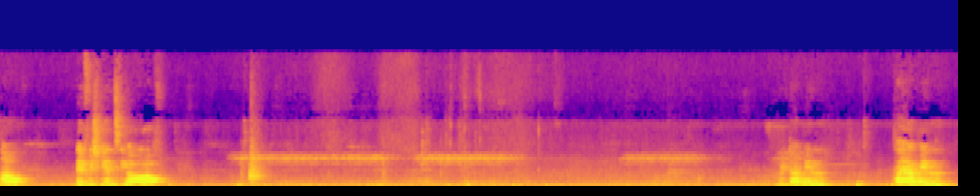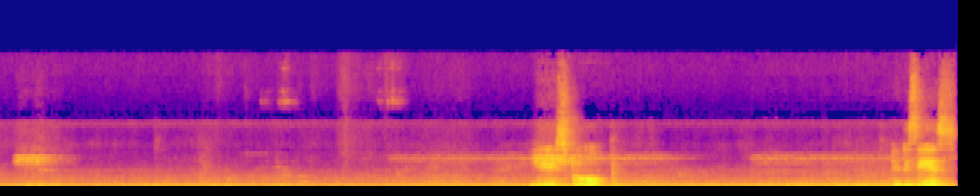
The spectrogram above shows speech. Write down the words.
Now, deficiency of vitamin, thiamine, leads to a disease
